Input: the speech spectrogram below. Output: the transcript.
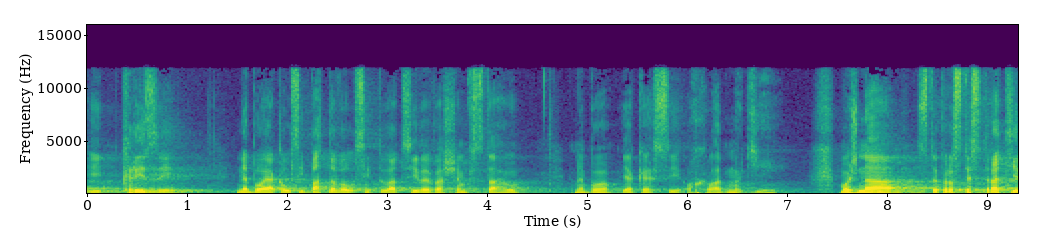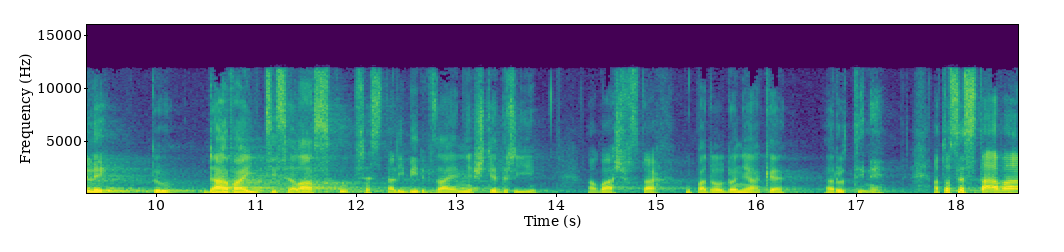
i krizi nebo jakousi batovou situaci ve vašem vztahu nebo jakési ochladnutí. Možná jste prostě ztratili tu dávající se lásku, přestali být vzájemně štědří a váš vztah upadl do nějaké rutiny. A to se stává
